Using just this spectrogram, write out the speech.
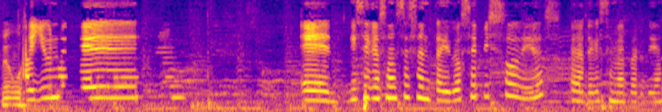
Me gusta. Hay uno que eh, dice que son 62 episodios. Espérate que se me perdió.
